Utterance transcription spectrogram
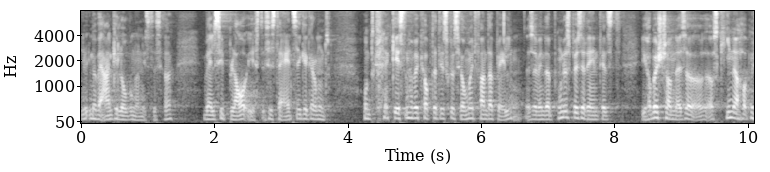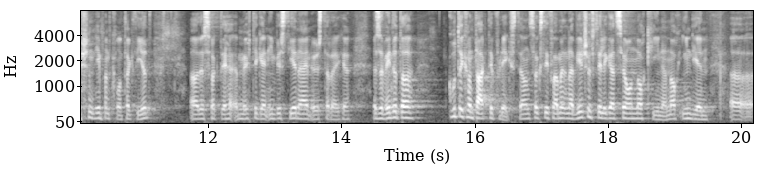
immer bei Angelobungen ist das, ja, weil sie blau ist. Das ist der einzige Grund. Und gestern habe ich gehabt eine Diskussion mit Van der Bellen. Also wenn der Bundespräsident jetzt, ich habe es schon, also aus China hat mich schon jemand kontaktiert, äh, der sagt, er möchte gerne investieren in Österreich. Also wenn du da gute Kontakte pflegst ja, und sagst, ich fahre mit einer Wirtschaftsdelegation nach China, nach Indien, äh,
